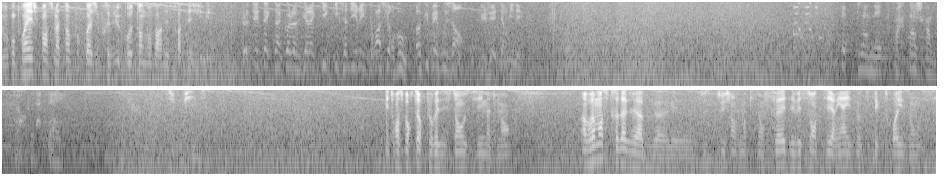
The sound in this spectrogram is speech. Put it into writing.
Vous comprenez, je pense maintenant pourquoi j'ai prévu autant de bombardiers stratégiques. Je détecte un colosse galactique qui se dirige droit sur vous. Occupez-vous-en. QG terminé. Cette planète partagera le sort de la Terre. Stupide. Et transporteurs plus résistants aussi maintenant. Ah, vraiment c'est très agréable. euh, tous, les changements qu'ils ont fait. Des vaisseaux anti-aériens, ils ont Tech 3, ils ont aussi.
